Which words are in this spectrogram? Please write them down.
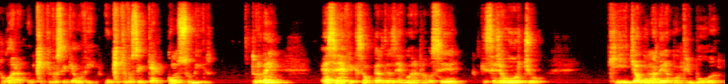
Agora, o que, que você quer ouvir? O que, que você quer consumir? Tudo bem? Essa é a reflexão que eu quero trazer agora para você, que seja útil, que de alguma maneira contribua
